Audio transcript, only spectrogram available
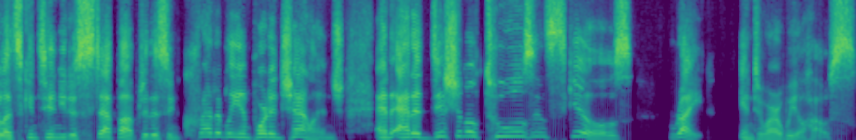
let's continue to step up to this incredibly important challenge and add additional tools and skills right into our wheelhouse.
